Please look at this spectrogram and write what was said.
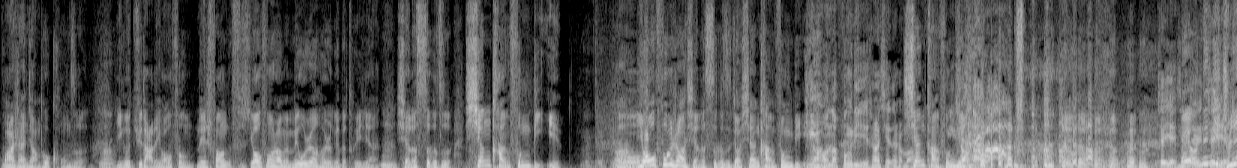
华山讲透孔子，嗯一个巨大的妖风。那方妖风上面没有任何人给他推荐，嗯写了四个字：先看封底。哦妖风上写了四个字叫“先看封底”，然后呢，封底上写的什么？先看封面上。当了，这也行没有，那你这这也直接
